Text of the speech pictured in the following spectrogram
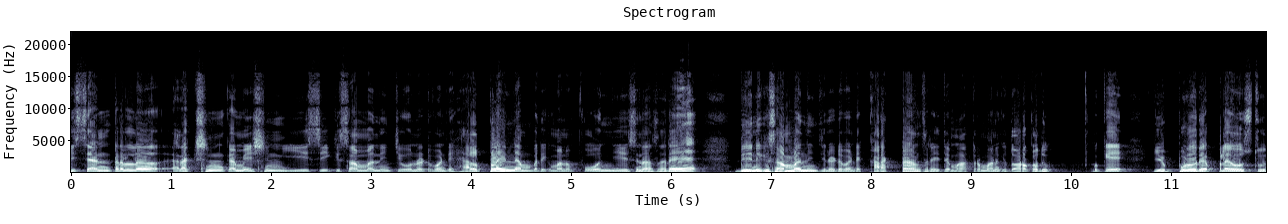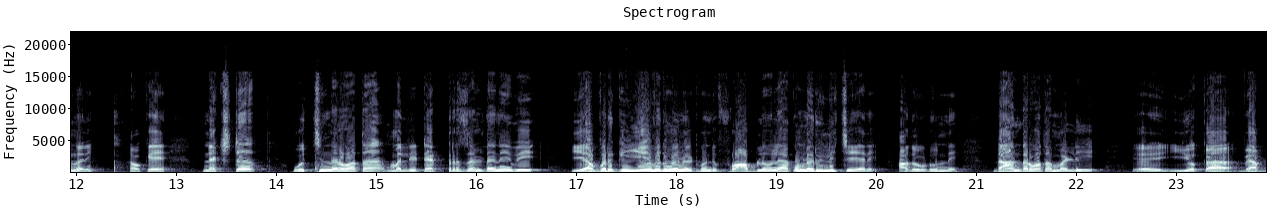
ఈ సెంట్రల్ ఎలక్షన్ కమిషన్ ఈసీకి సంబంధించి ఉన్నటువంటి హెల్ప్ లైన్ నెంబర్కి మనం ఫోన్ చేసినా సరే దీనికి సంబంధించినటువంటి కరెక్ట్ ఆన్సర్ అయితే మాత్రం మనకి దొరకదు. ఓకే? ఎప్పుడు రిప్లై వస్తుందని. ఓకే? నెక్స్ట్ వచ్చిన తర్వాత మళ్ళీ టెట్ రిజల్ట్ అనేవి ఎవరికి ఏ విధమైనటువంటి ప్రాబ్లం లేకుండా రిలీజ్ చేయాలి? అదొకటి ఉంది. దాని తర్వాత మళ్ళీ ఈ యొక్క వెబ్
